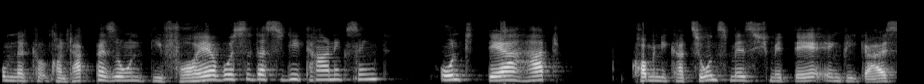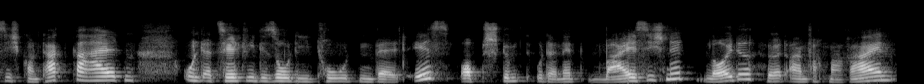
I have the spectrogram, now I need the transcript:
um eine Kontaktperson, die vorher wusste, dass die Titanic sinkt und der hat kommunikationsmäßig mit der irgendwie geistig Kontakt gehalten und erzählt, wie die, so die Totenwelt ist. Ob stimmt oder nicht, weiß ich nicht. Leute, hört einfach mal rein.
